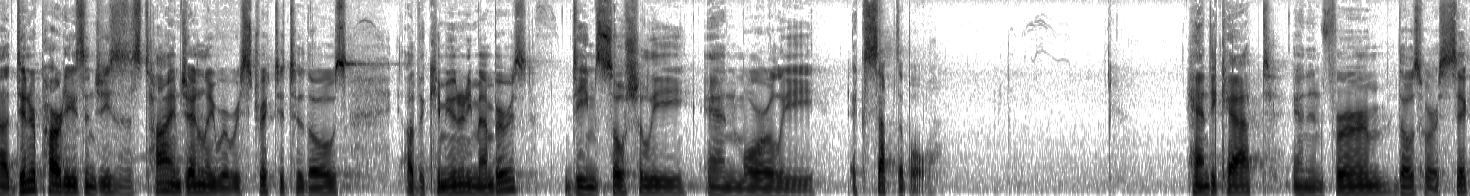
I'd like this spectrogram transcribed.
uh, dinner parties in Jesus' time generally were restricted to those of the community members deemed socially and morally acceptable. Handicapped and infirm, those who are sick,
